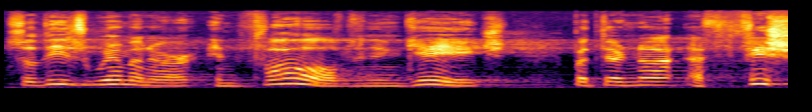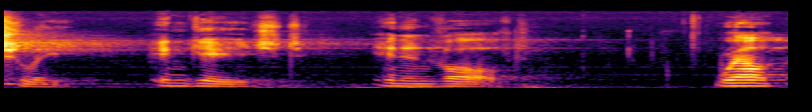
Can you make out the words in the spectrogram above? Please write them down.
So these women are involved and engaged, but they're not officially engaged and involved. Well,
